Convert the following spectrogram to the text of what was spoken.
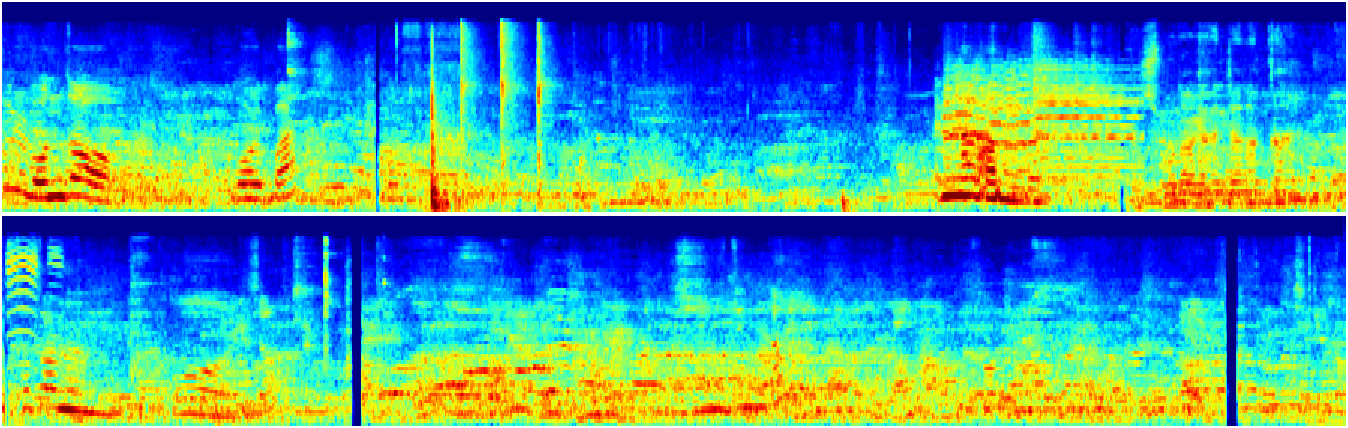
술 먼저 먹을 거야? 맨날 하는 거. 시원하게 한잔 할까? 회사는 뭐이죠? 지리가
